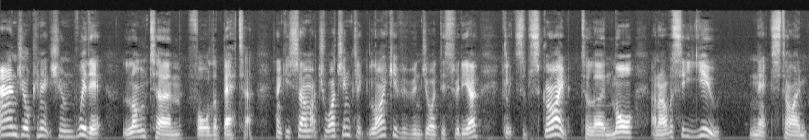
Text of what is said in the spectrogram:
and your connection with it long term for the better. Thank you so much for watching. Click like if you've enjoyed this video. Click subscribe to learn more and I will see you next time.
